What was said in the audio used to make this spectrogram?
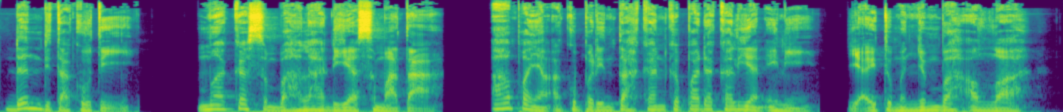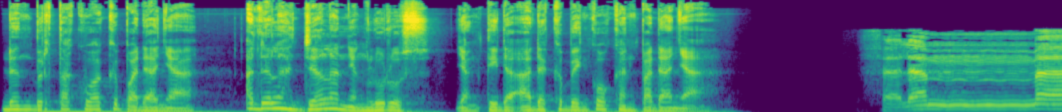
dan ditakuti. Maka sembahlah dia semata. Apa yang aku perintahkan kepada kalian ini, yaitu menyembah Allah dan bertakwa kepadanya, adalah jalan yang lurus yang tidak ada kebengkokan padanya. فلما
